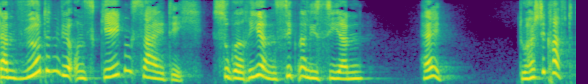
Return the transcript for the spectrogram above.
dann würden wir uns gegenseitig suggerieren, signalisieren, hey, du hast die Kraft.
